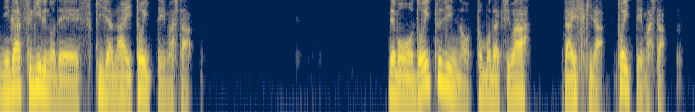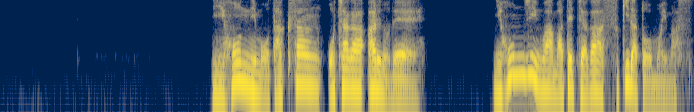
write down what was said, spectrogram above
苦すぎるので好きじゃないと言っていました。でもドイツ人の友達は大好きだと言っていました。日本にもたくさんお茶があるので、日本人はマテ茶が好きだと思います。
